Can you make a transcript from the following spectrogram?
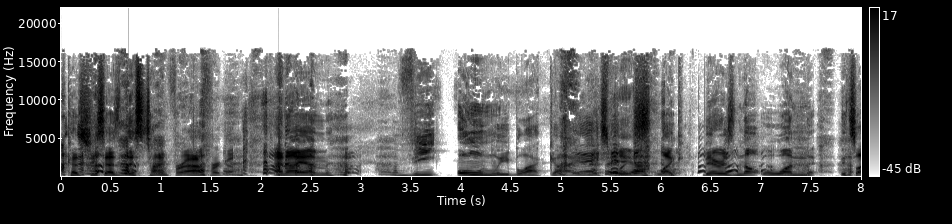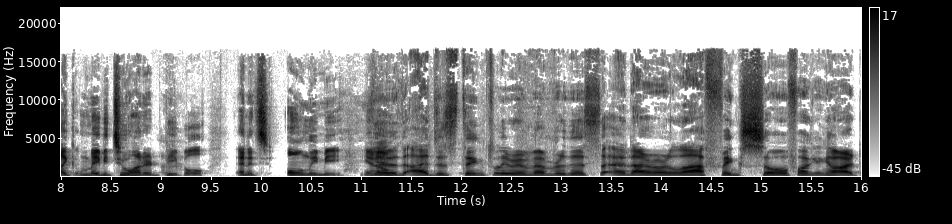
Because she says this time for Africa. And I am the only black guy in this place. Like there is not one it's like maybe two hundred people and it's only me. You know? Dude, I distinctly remember this, and I remember laughing so fucking hard.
